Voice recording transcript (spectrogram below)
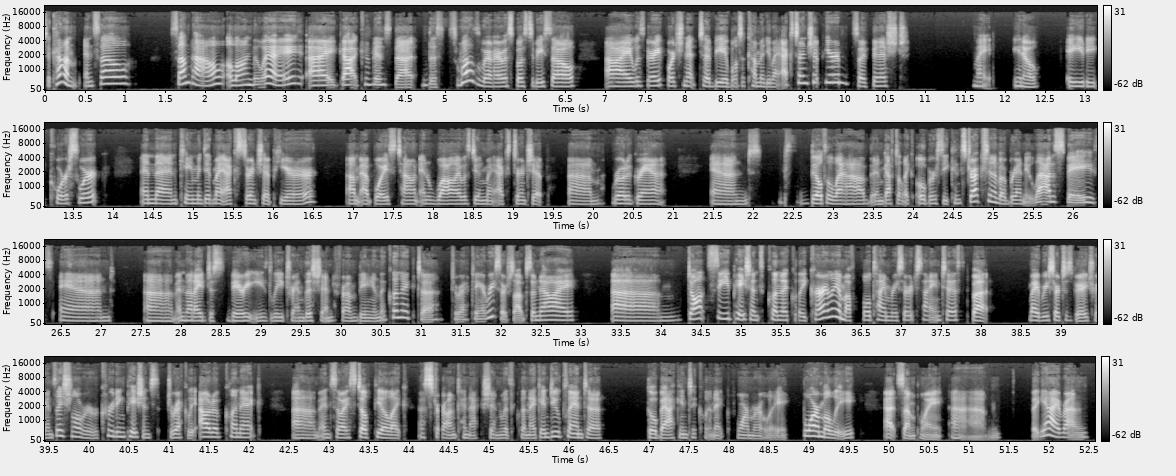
to come. And so somehow along the way, I got convinced that this was where I was supposed to be. So I was very fortunate to be able to come and do my externship here. So I finished my, you know, AUD coursework and then came and did my externship here um, at Boys Town. And while I was doing my externship, um, wrote a grant and built a lab and got to like oversee construction of a brand new lab space and um, and then I just very easily transitioned from being in the clinic to directing a research lab. So now I um, don't see patients clinically currently. I'm a full time research scientist, but my research is very translational. We're recruiting patients directly out of clinic. Um, and so I still feel like a strong connection with clinic and do plan to go back into clinic formally, formally at some point. Um, but yeah, I run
